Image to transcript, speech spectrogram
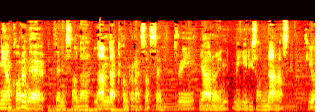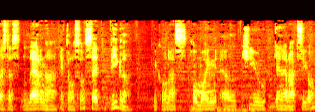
Ni ancora ne venis alla landa congresso, sed tri jaroin mi iris al NASC. Tio estas lerna etoso, sed vigla. Mi conas homoin el ciu generatio.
